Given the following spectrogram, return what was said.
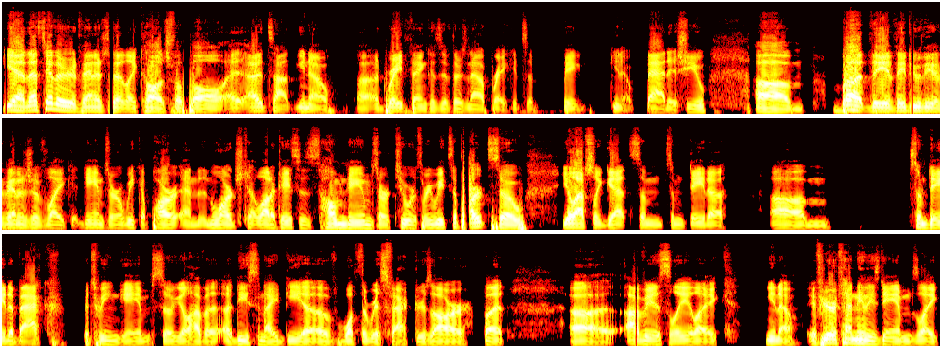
Yeah, that's the other advantage that like college football. It's not you know a great thing because if there's an outbreak, it's a big you know bad issue. Um, but they they do the advantage of like games are a week apart, and in large a lot of cases, home games are two or three weeks apart. So you'll actually get some some data, um, some data back between games, so you'll have a, a decent idea of what the risk factors are. But uh, obviously, like you know, if you're attending these games, like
